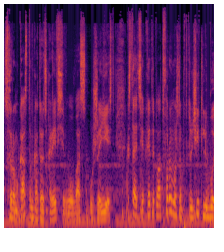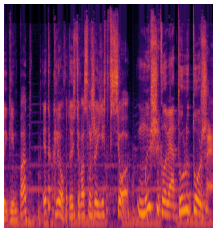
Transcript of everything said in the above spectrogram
с Chromecast, который, скорее всего, у вас уже есть. Кстати, к этой платформе можно подключить любой геймпад. Это клево, то есть у вас уже есть все. Мышь и клавиатуры тоже.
